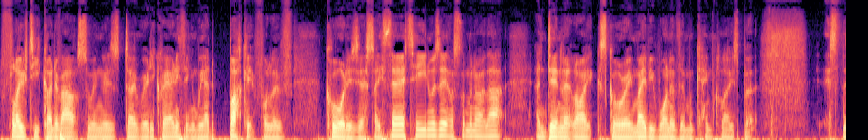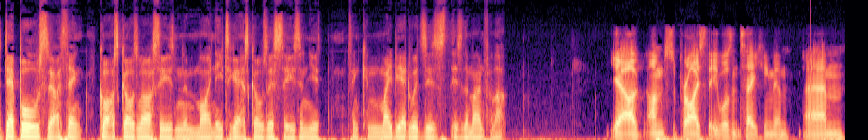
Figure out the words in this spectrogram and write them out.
Floaty kind of outswingers don't really create anything, and we had a bucket full of corners yesterday. Thirteen was it or something like that, and didn't look like scoring. Maybe one of them came close, but it's the dead balls that I think got us goals last season and might need to get us goals this season. You're thinking maybe Edwards is is the man for that. Yeah, I'm surprised that he wasn't taking them. Um,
